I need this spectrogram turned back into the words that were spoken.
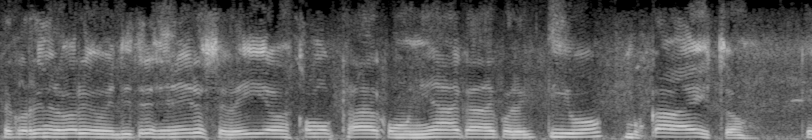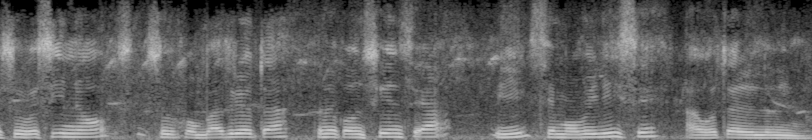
recorriendo el barrio 23 de enero, se veía cómo cada comunidad, cada colectivo buscaba esto, que su vecino, su compatriota, tome conciencia y se movilice a votar el domingo.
